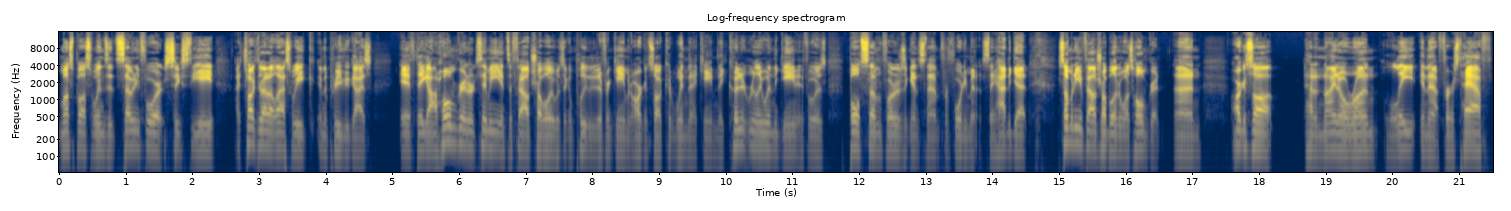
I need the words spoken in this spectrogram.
Muss Bus wins it 74 68. I talked about it last week in the preview, guys. If they got Holmgren or Timme into foul trouble, it was a completely different game, and Arkansas could win that game. They couldn't really win the game if it was both seven footers against them for 40 minutes. They had to get somebody in foul trouble, and it was Holmgren. And Arkansas had a 9 0 run late in that first half.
